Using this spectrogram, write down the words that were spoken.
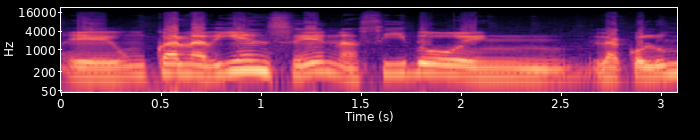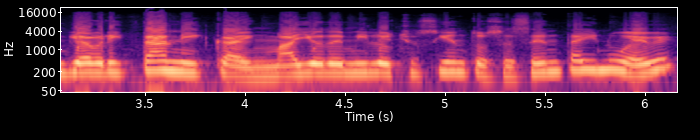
un canadiense nacido en la Columbia Británica en mayo de 1869,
